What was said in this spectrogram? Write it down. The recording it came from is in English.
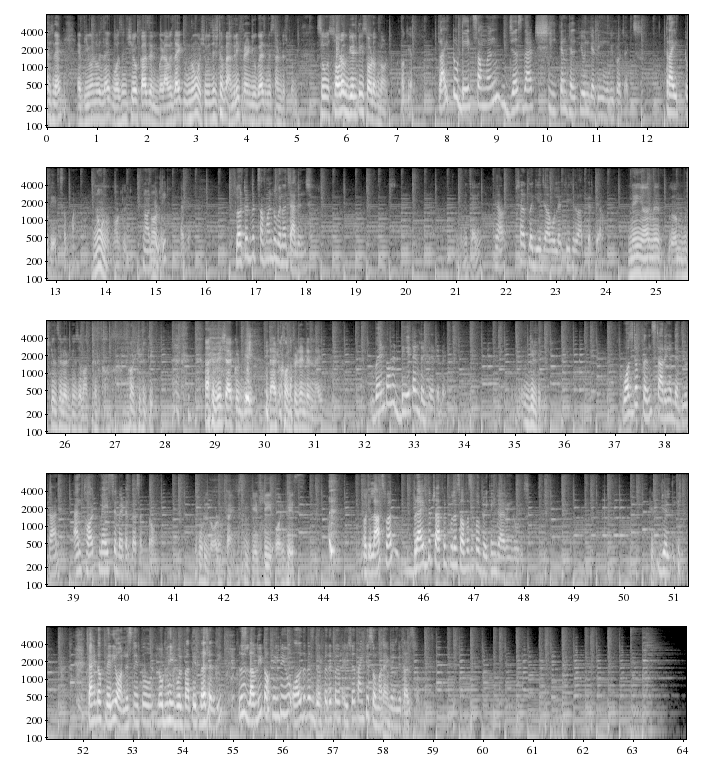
and then everyone was like, wasn't she your cousin? But I was like, no, she was just a family friend. You guys misunderstood. So sort of guilty, sort of not. Okay. Tried to date someone just that she can help you in getting movie projects. Tried to date someone. No, no, not guilty. Not, guilty. Okay. Flirted with someone to win a challenge. है चाहिए। हाँ शर्त लगी है जाओ वो लड़की से बात करके आओ। नहीं यार मैं मुश्किल से लड़कियों से बात करता हूँ not guilty I wish I could be that confident in life went on a date and regretted it guilty watched the film starring a debutante and thought मैं इससे बेटर कर सकता हूँ. ओह lord of times guilty always okay last one bribe the traffic police officer for breaking driving rules guilty kind of very honest नहीं तो लोग नहीं बोल पाते इतना जल्दी. It is lovely talking to you all the best good for the future thank you so much for being with us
